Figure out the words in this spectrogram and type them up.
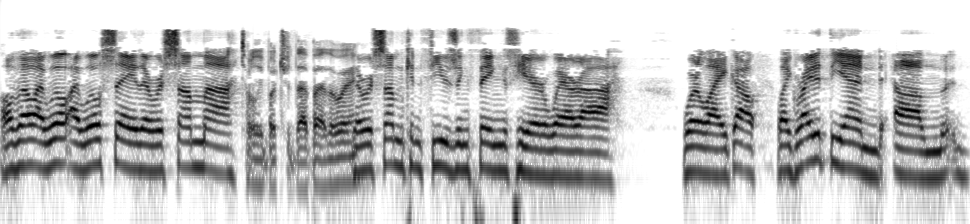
Although I will, I will say there were some, uh, Totally butchered that, by the way. there were some confusing things here where, uh, where like, oh, like right at the end, um,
